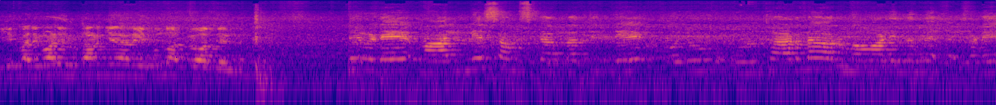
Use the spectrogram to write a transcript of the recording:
ഈ പരിപാടി ഉദ്ഘാടനം ചെയ്യാൻ അറിയിക്കുന്നു അഭിവാദ്യമുണ്ട് ഇവിടെ മാലിന്യ സംസ്കരണത്തിന്റെ ഒരു ഉദ്ഘാടന കർമ്മമാണ് ഇന്ന് ഇവിടെ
